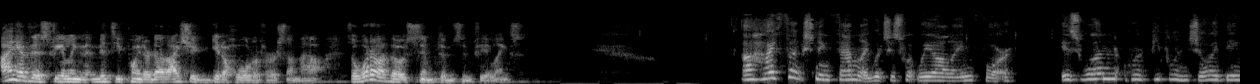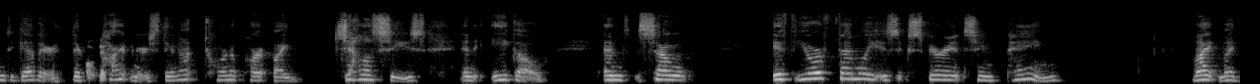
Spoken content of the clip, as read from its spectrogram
I have this feeling that Mitzi pointed out I should get a hold of her somehow. So, what are those symptoms and feelings? A high functioning family, which is what we all aim for, is one where people enjoy being together. They're okay. partners, they're not torn apart by jealousies and ego. And so, if your family is experiencing pain, my, my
